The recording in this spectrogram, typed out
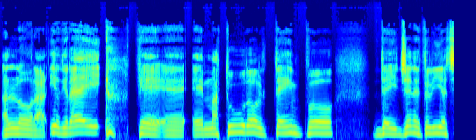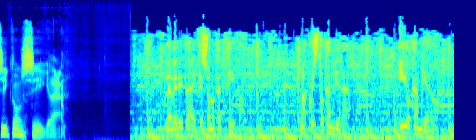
Allora, io direi che è, è maturo il tempo dei genetriaci con sigla. La verità è che sono cattivo. Ma questo cambierà. Io cambierò.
